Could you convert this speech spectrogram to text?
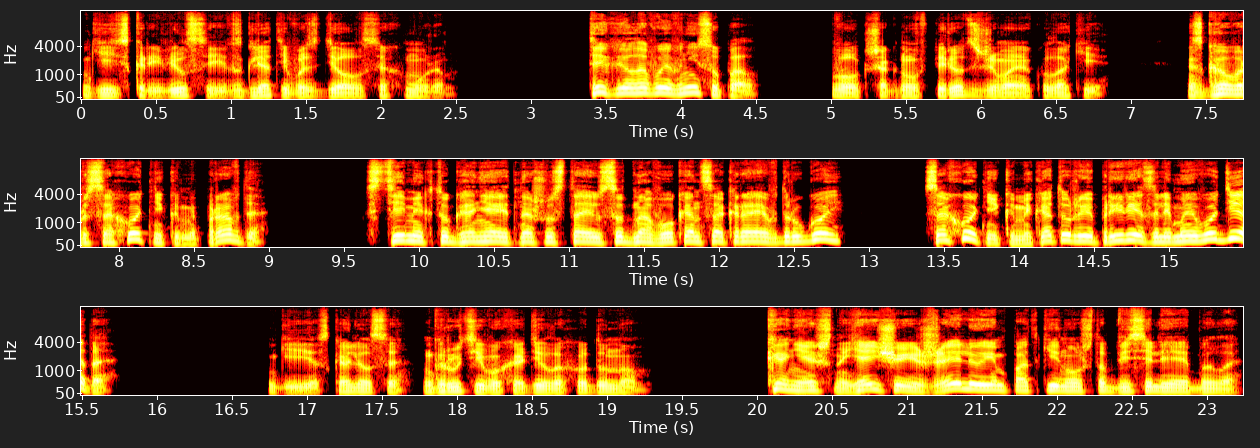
Гей скривился, и взгляд его сделался хмурым. «Ты головой вниз упал?» Волк шагнул вперед, сжимая кулаки. «Сговор с охотниками, правда? С теми, кто гоняет нашу стаю с одного конца края в другой? С охотниками, которые прирезали моего деда?» Гия скалился, грудь его ходила ходуном. «Конечно, я еще и желю им подкинул, чтобы веселее было».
